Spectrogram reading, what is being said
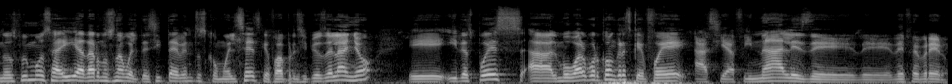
nos fuimos ahí a darnos una vueltecita a eventos como el CES, que fue a principios del año, eh, y después al Mobile World Congress, que fue hacia finales de, de- de febrero.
